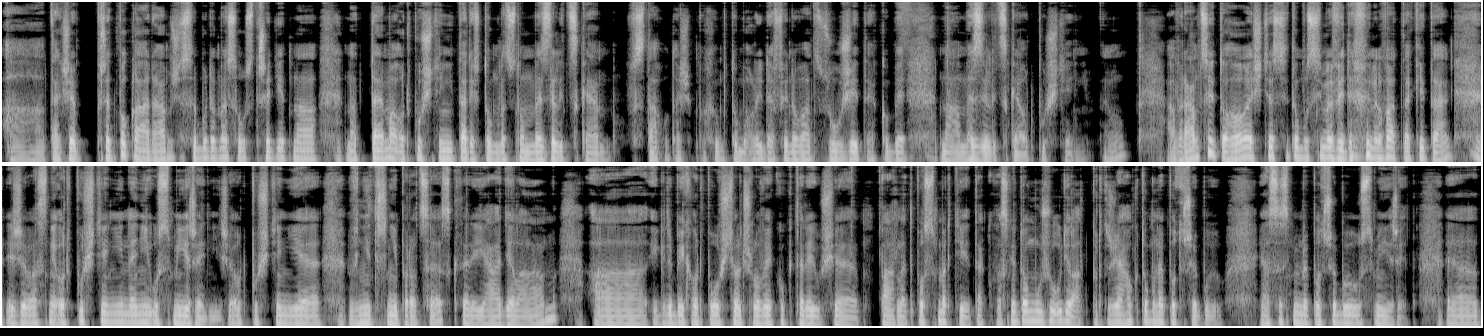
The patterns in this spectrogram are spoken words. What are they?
A takže předpokládám, že se budeme soustředit na, na téma odpuštění tady v tomhle tom mezilidském vztahu, takže bychom to mohli definovat, zúžit jakoby na mezilidské odpuštění. Jo? A v rámci toho ještě si to musíme vydefinovat taky tak, že vlastně odpuštění není usmíření, že odpuštění je vnitřní proces, který já dělám a i kdybych odpouštěl člověku, který už je pár let po smrti, tak vlastně to můžu udělat, protože já ho k tomu nepotřebuju. Já se s ním nepotřebuju usmířit.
